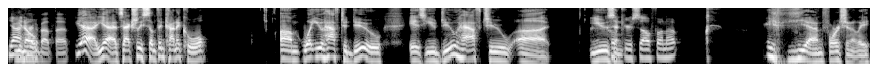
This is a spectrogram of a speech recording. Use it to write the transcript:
Yeah, I know- heard about that. yeah, yeah, it's actually something kind of cool. Um, what you have to do is you do have to uh, use an your cell phone up. yeah. Unfortunately,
